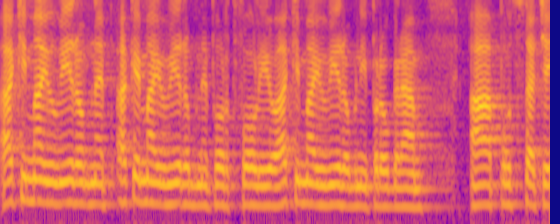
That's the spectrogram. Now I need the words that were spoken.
aký majú výrobné, aké majú výrobné portfólio, aký majú výrobný program a v podstate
